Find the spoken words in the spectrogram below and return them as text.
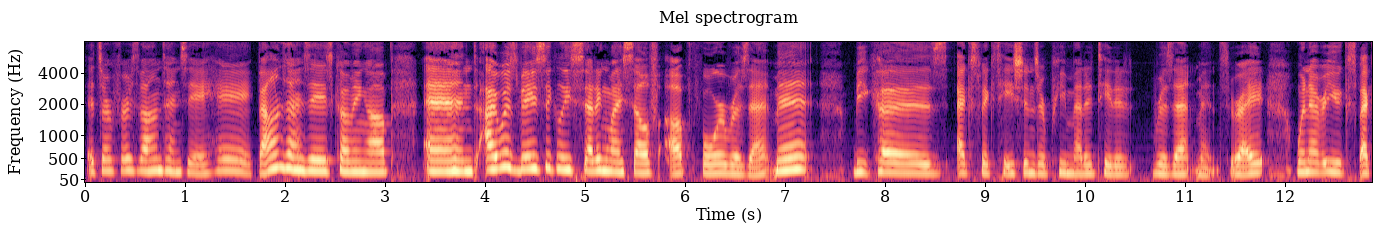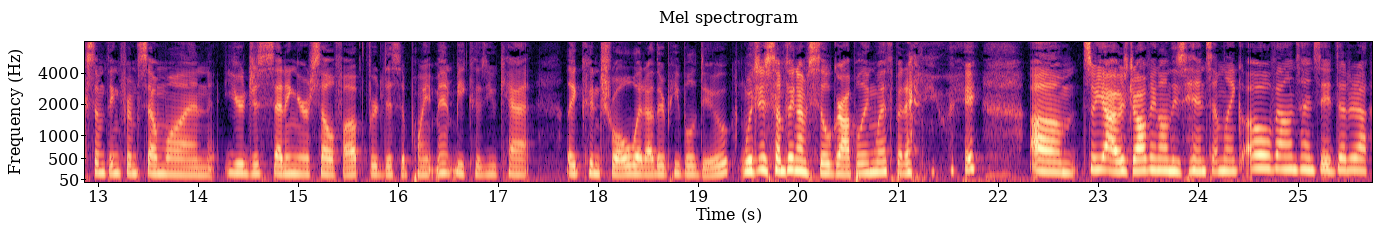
it's our first valentine's day hey valentine's day is coming up. And i was basically setting myself up for resentment because expectations are premeditated resentments, right? Whenever you expect something from someone, you're just setting yourself up for disappointment because you can't like control what other people do, which is something I'm still grappling with, but anyway. Um, so yeah, I was dropping all these hints. I'm like, oh, Valentine's Day, da da da.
